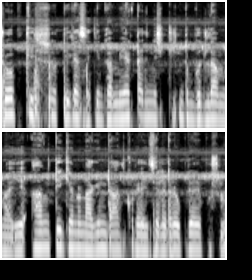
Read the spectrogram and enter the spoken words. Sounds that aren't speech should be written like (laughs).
সব কিছু ঠিক আছে, কিন্তু আমি একটা জিনিস কিন্তু বুঝলাম না, এই আংটি কেন নাগিন ডান্স করে এই ছেলেটার উপরে বসল?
